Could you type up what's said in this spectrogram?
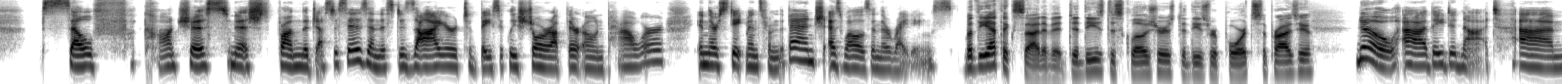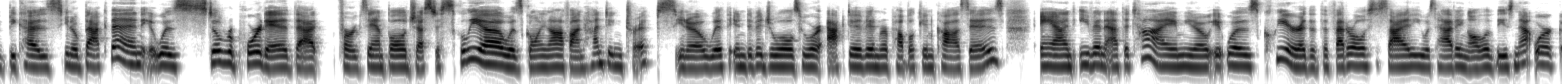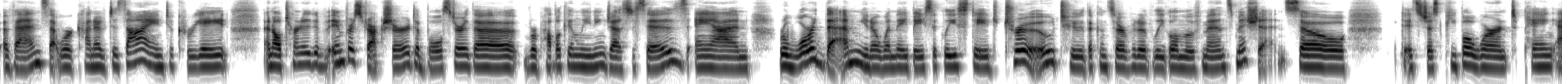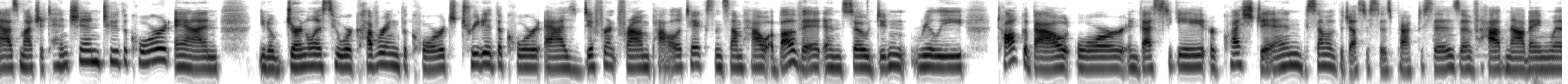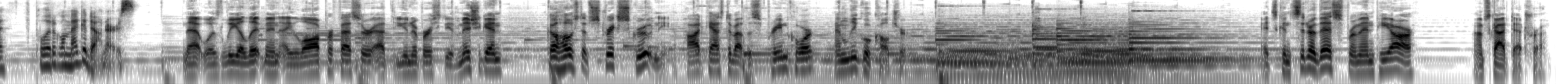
self consciousness from the justices and this desire to basically shore up their own power in their statements from the bench as well as in their writings. But the ethics side of it, did these disclosures, did these reports surprise you? No, uh, they did not. Um, because, you know, back then it was still reported that for example, Justice Scalia was going off on hunting trips, you know, with individuals who were active in Republican causes. And even at the time, you know, it was clear that the Federalist Society was having all of these network events that were kind of designed to create an alternative infrastructure to bolster the Republican leaning justices and reward them, you know, when they basically stayed true to the conservative legal movement's mission. So it's just people weren't paying as much attention to the court. And, you know, journalists who were covering the court treated the court as different from politics and somehow above it. And so didn't really talk about or investigate or question some of the justices' practices of hobnobbing with political megadonors. That was Leah Litman, a law professor at the University of Michigan, co host of Strict Scrutiny, a podcast about the Supreme Court and legal culture. It's Consider This from NPR. I'm Scott Detrow.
